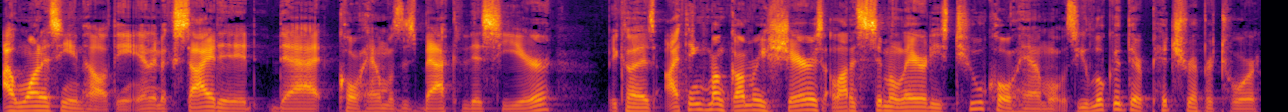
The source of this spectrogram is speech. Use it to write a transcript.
I want to see him healthy, and I'm excited that Cole Hamels is back this year because I think Montgomery shares a lot of similarities to Cole Hamels. You look at their pitch repertoire,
